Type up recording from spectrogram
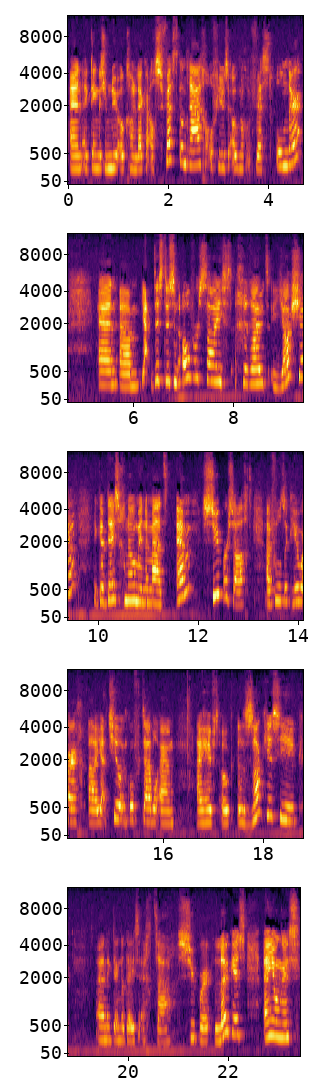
En ik denk dat je hem nu ook gewoon lekker als vest kan dragen. Of je doet er ook nog een vest onder. En um, ja, dit is dus een oversized geruit jasje. Ik heb deze genomen in de maat M. Super zacht. Hij voelt ook heel erg uh, ja, chill en comfortabel aan. Hij heeft ook zakjes zie ik. En ik denk dat deze echt uh, super leuk is. En jongens,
